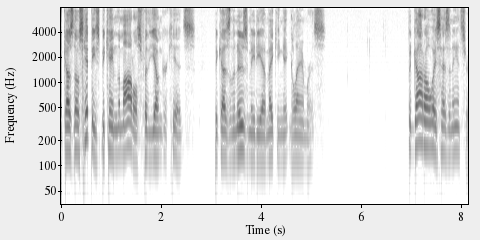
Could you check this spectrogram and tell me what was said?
because those hippies became the models for the younger kids because of the news media making it glamorous. But God always has an answer.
